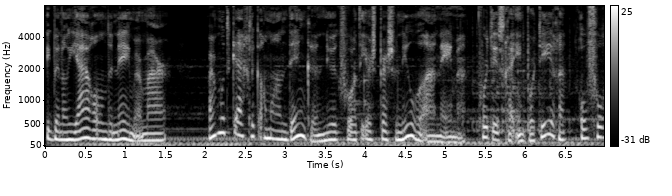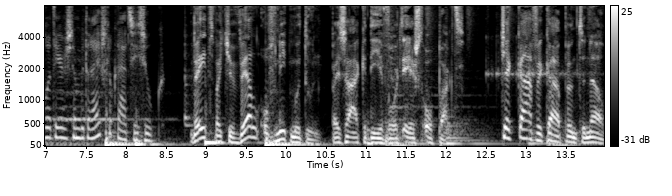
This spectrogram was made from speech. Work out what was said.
Ik ben al jaren ondernemer, maar waar moet ik eigenlijk allemaal aan denken nu ik voor het eerst personeel wil aannemen, voor het eerst ga importeren of voor het eerst een bedrijfslocatie zoek? Weet wat je wel of niet moet doen bij zaken die je voor het eerst oppakt. Check kvk.nl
